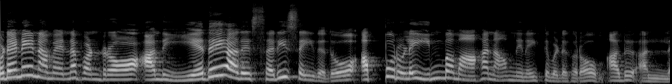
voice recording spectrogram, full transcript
உடனே நாம் என்ன பண்ணுறோம் அந்த எதை அதை சரி செய்ததோ அப்பொருளை இன்பமாக நாம் நினைத்து விடுகிறோம். அது அல்ல.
